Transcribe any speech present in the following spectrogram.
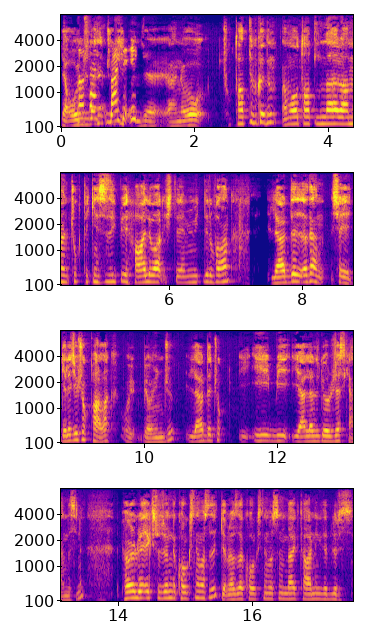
Ya oyuncu zaten, çok bence iyi ilk... Yani o çok tatlı bir kadın ama o tatlılığına rağmen çok tekinsizlik bir hali var. işte mimikleri falan. İleride zaten şey geleceği çok parlak bir oyuncu. İleride çok iyi bir yerlerde göreceğiz kendisini. Pearl ve X üzerinde korku sineması dedik ya biraz da korku sinemasının belki tarihine gidebiliriz.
